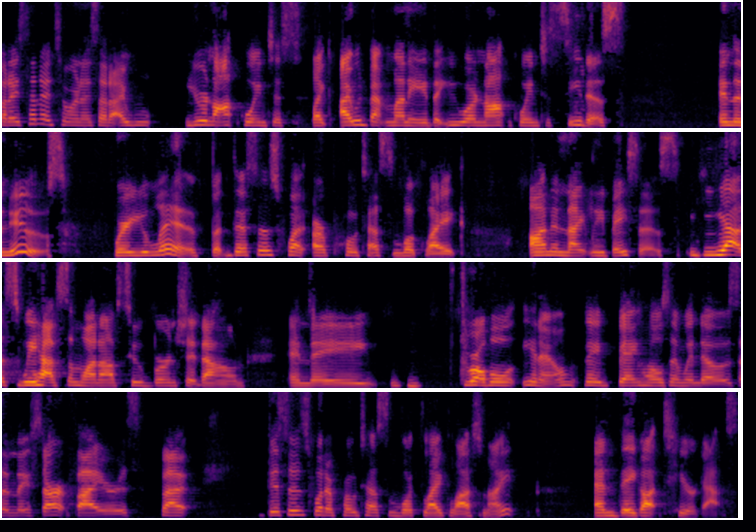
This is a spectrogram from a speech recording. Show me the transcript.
but I sent it to her and I said, "I, you're not going to like. I would bet money that you are not going to see this in the news where you live. But this is what our protests look like." on a nightly basis. Yes, we have some one offs who burn shit down and they throw hole, you know, they bang holes in windows and they start fires. But this is what a protest looked like last night. And they got tear gassed.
